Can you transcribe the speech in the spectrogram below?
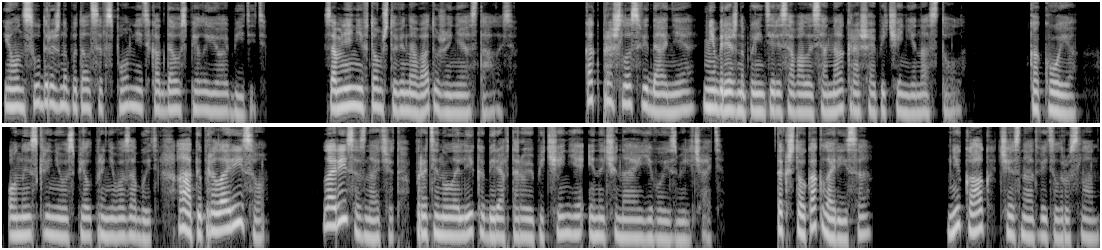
и он судорожно пытался вспомнить, когда успел ее обидеть. Сомнений в том, что виноват, уже не осталось. «Как прошло свидание?» — небрежно поинтересовалась она, кроша печенье на стол. «Какое?» — он искренне успел про него забыть. «А, ты про Ларису?» «Лариса, значит», — протянула Лика, беря второе печенье и начиная его измельчать. «Так что, как Лариса?» «Никак», — честно ответил Руслан.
